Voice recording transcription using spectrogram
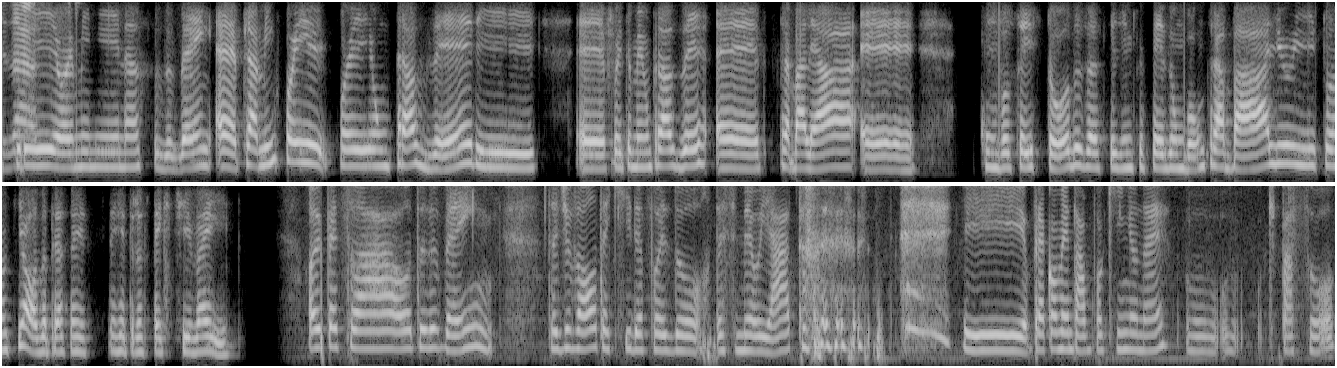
Pri, oi meninas, tudo bem? É, para mim foi, foi um prazer e é, foi também um prazer é, trabalhar é, com vocês todos. Acho que a gente fez um bom trabalho e estou ansiosa para essa retrospectiva aí. Oi, pessoal, tudo bem? Estou de volta aqui depois do, desse meu hiato e para comentar um pouquinho, né, o, o que passou.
